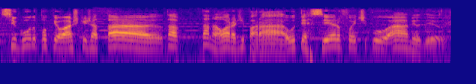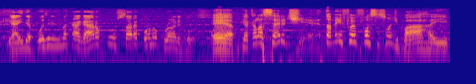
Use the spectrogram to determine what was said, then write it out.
Segundo porque eu acho que já tá tá tá na hora de parar. O terceiro foi tipo, ah, meu Deus. E aí depois eles ainda cagaram com o Sarah Connor Chronicles. É, porque aquela série tinha- também foi forçação de barra e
